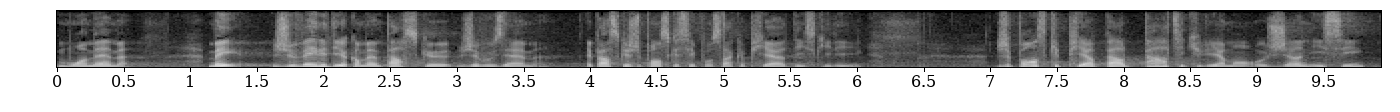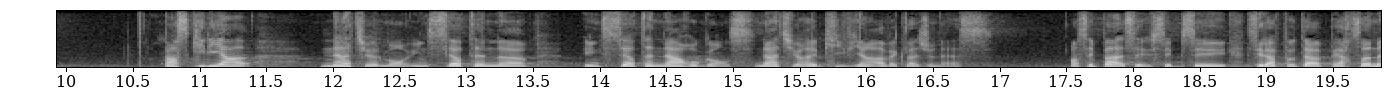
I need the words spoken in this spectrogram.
moi-même. Mais je vais le dire quand même parce que je vous aime et parce que je pense que c'est pour ça que Pierre dit ce qu'il dit. Je pense que Pierre parle particulièrement aux jeunes ici parce qu'il y a naturellement une certaine euh, une certaine arrogance naturelle qui vient avec la jeunesse. C'est la faute à personne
